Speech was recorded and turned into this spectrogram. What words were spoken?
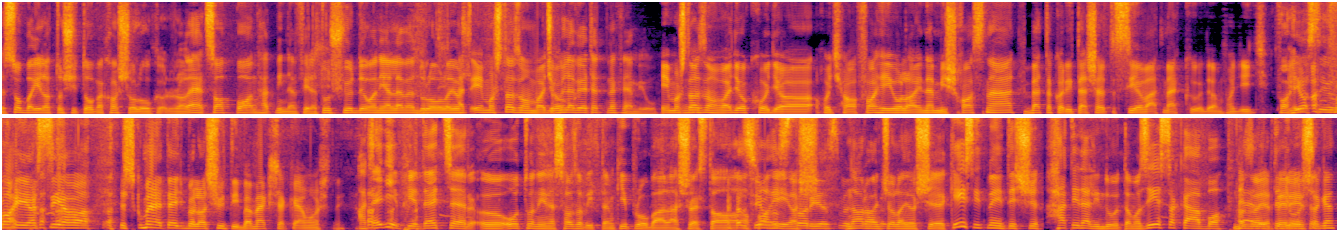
szobaillatosító, meg hasonlókra lehet szappan, hát mindenféle tusfürdő van ilyen levendulaolajos, Hát én most azon csak vagyok, a levéltetnek nem jó. Én most azon vagyok, hogy a, hogyha a fahéjolaj nem is használ, betakarítás előtt a szilvát megküldöm, hogy így. Fahéj Jó, szilva. Fahéj szilva, és mehet egyből a sütibe, meg se kell mosni. Hát egyébként egyszer ö, otthon én ezt hazavittem kipróbálásra, ezt a, Ez fahéjas, sztori, ezt mesélj. narancsolajos készítményt, és hát én elindultam az éjszakába. Hazaértél előtte részegen?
